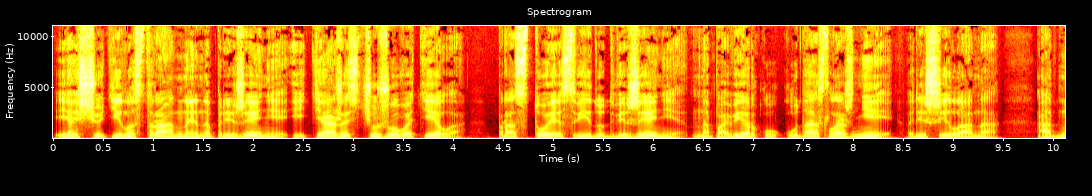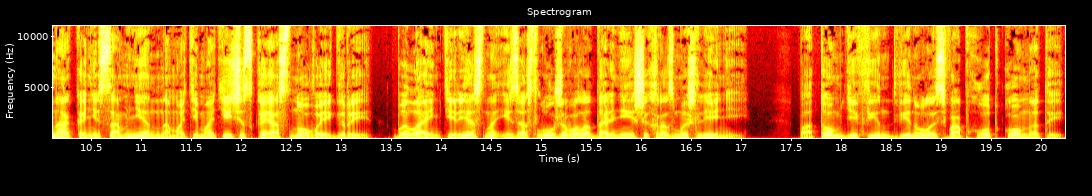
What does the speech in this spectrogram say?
и ощутила странное напряжение и тяжесть чужого тела. Простое с виду движение, на поверку, куда сложнее, решила она. Однако, несомненно, математическая основа игры была интересна и заслуживала дальнейших размышлений. Потом Дефин двинулась в обход комнаты,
